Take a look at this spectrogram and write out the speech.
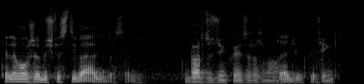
tyle może być festiwali w zasadzie. Bardzo dziękuję za rozmowę. Ja dziękuję. Dzięki.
